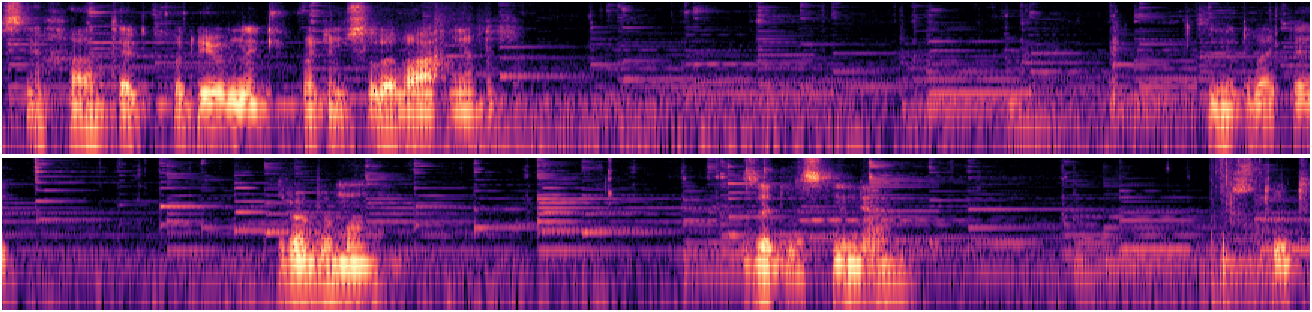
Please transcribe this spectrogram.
після хати корівник і потім соливарню. Ні, давайте зробимо заліснення ось тут.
